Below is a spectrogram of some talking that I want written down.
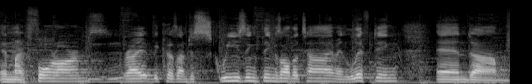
and my forearms, mm-hmm. right? Because I'm just squeezing things all the time and lifting. And um,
